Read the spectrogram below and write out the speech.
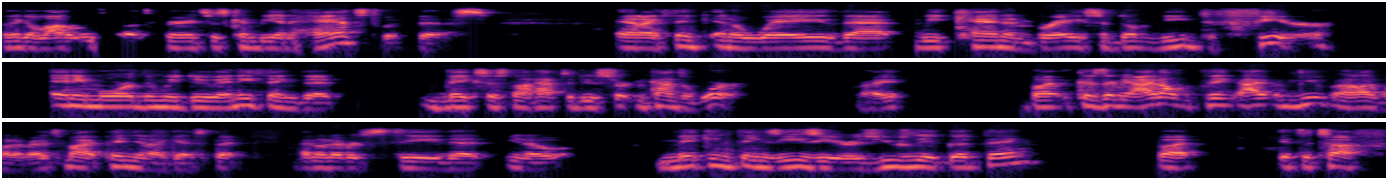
I think a lot of retail experiences can be enhanced with this. And I think in a way that we can embrace and don't need to fear any more than we do anything that makes us not have to do certain kinds of work, right? But because I mean, I don't think I you, well, whatever. It's my opinion, I guess, but I don't ever see that you know making things easier is usually a good thing, but it's a tough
